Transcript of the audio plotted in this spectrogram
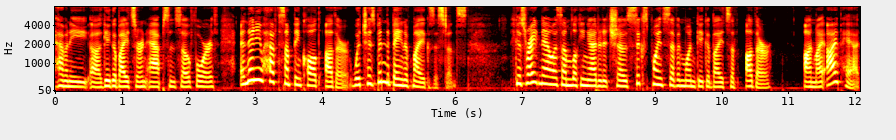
how many uh, gigabytes are in apps, and so forth. And then you have something called Other, which has been the bane of my existence. Because right now, as I'm looking at it, it shows 6.71 gigabytes of other on my iPad.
